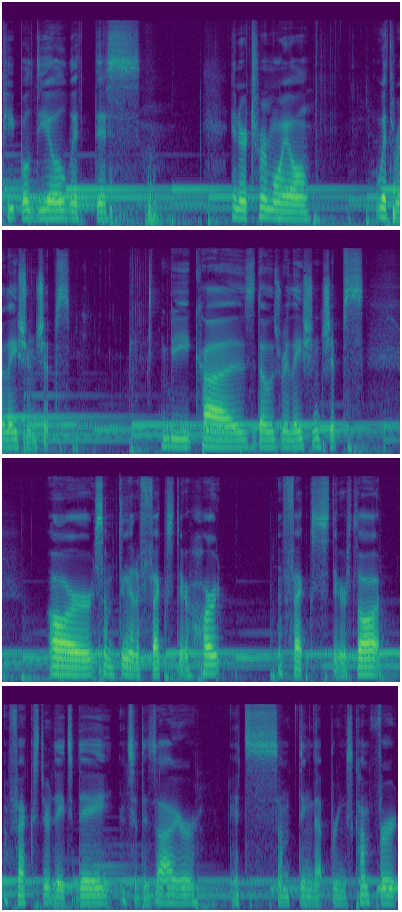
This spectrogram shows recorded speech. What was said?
people deal with this inner turmoil with relationships because those relationships are something that affects their heart, affects their thought, affects their day to day. It's a desire, it's something that brings comfort.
